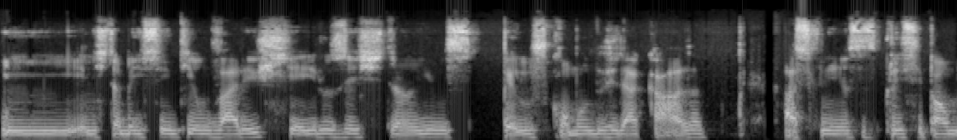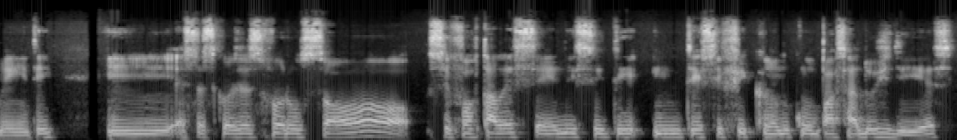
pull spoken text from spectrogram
E eles também sentiam vários cheiros estranhos pelos cômodos da casa, as crianças principalmente. E essas coisas foram só se fortalecendo e se intensificando com o passar dos dias.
